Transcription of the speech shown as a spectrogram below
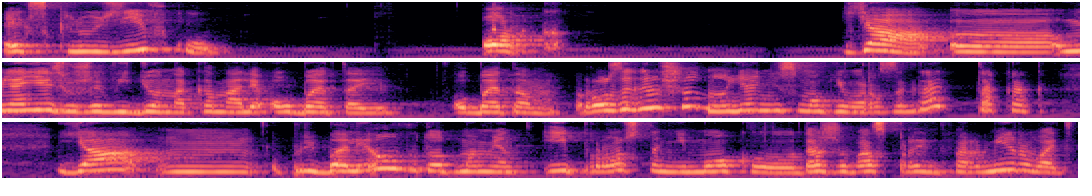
эксклюзивку Орк. Я, э, у меня есть уже видео на канале об этой, об этом розыгрыше, но я не смог его разыграть, так как я м, приболел в тот момент и просто не мог э, даже вас проинформировать.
